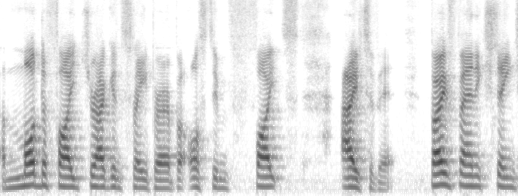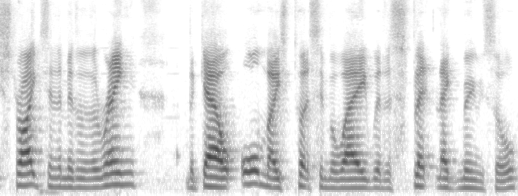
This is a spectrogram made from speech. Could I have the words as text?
a modified dragon sleeper, but Austin fights out of it. Both men exchange strikes in the middle of the ring. Miguel almost puts him away with a split leg moonsault.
